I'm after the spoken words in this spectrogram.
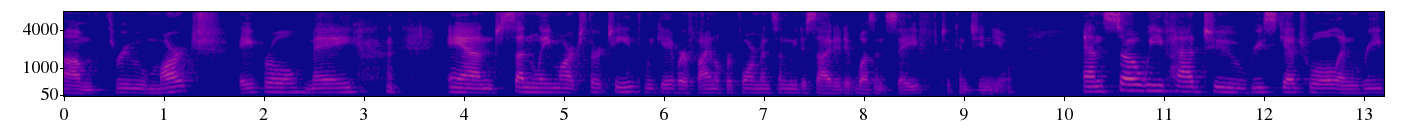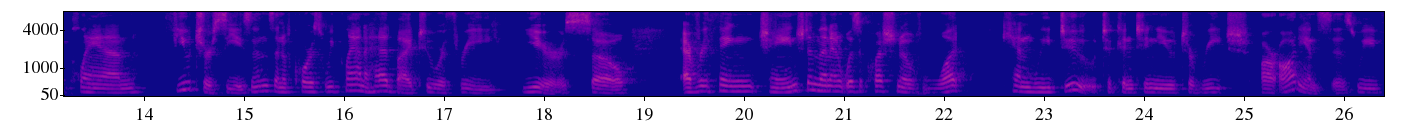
um, through March, April, May. and suddenly, March 13th, we gave our final performance and we decided it wasn't safe to continue. And so we've had to reschedule and replan future seasons. And of course, we plan ahead by two or three years. So everything changed. And then it was a question of what can we do to continue to reach our audiences? We've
